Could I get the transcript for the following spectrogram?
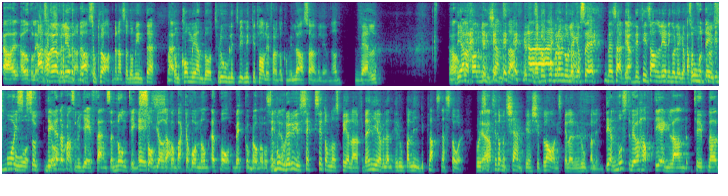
Ja, överlevnad. Alltså överlevnad, ja, såklart. Men alltså, de, är inte, Nej. de kommer ju ändå troligtvis... Mycket talar ju för att de kommer lösa överlevnad. Väl? Det är i alla fall min känsla. Men då kommer de nog lägga... Men så här, det, det finns anledning att lägga Alltså fokus för David Moyes, på... så det är ju enda chansen att ge fansen någonting som gör att Exakt. de backar honom ett par veckor, månader Sen vore det ju sexigt om de spelar, för den ger väl en Europa League-plats nästa år. Vore det Ja. sexigt om ett Championship-lag spelar Europa League. Den måste vi ha haft i England typ när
